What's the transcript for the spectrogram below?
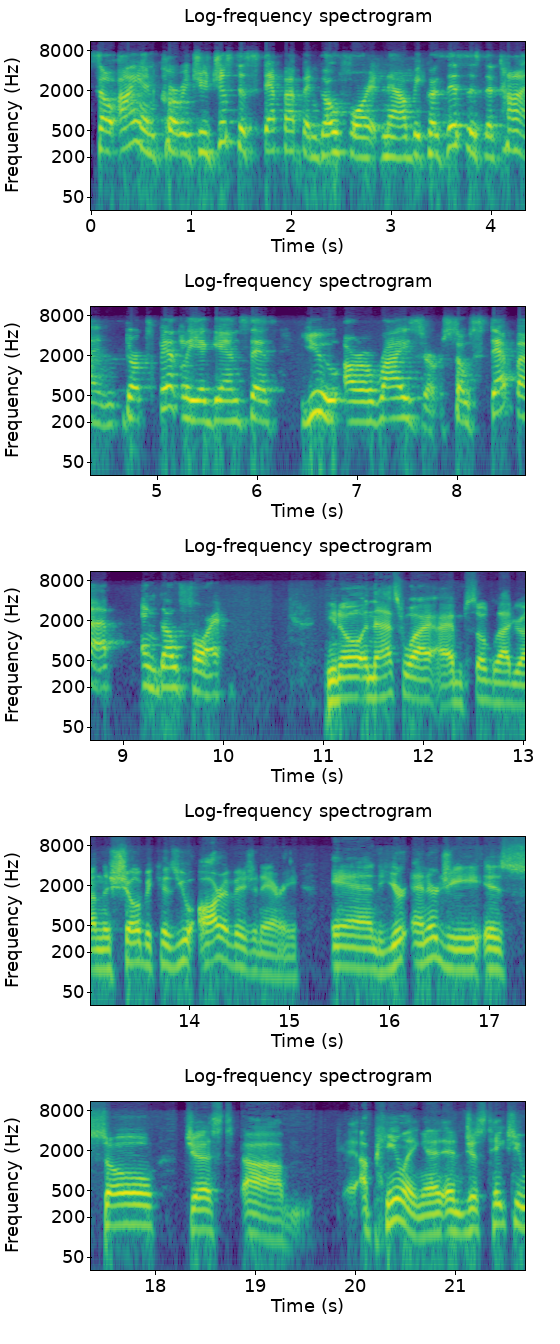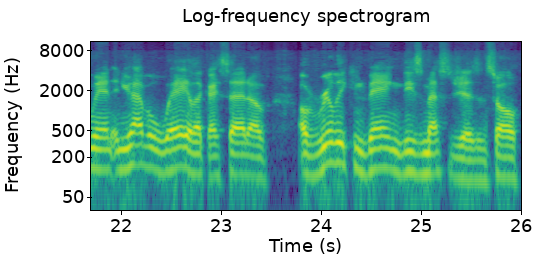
So I encourage you just to step up and go for it now because this is the time. Dirk Bentley again says, You are a riser. So step up and go for it. You know, and that's why I'm so glad you're on the show because you are a visionary and your energy is so just um, appealing and, and just takes you in and you have a way, like I said, of of really conveying these messages. And so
